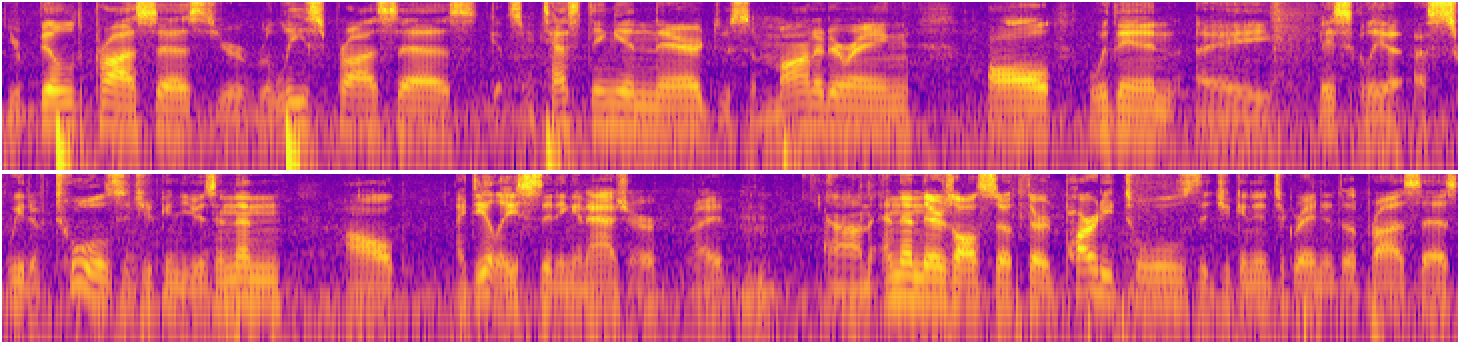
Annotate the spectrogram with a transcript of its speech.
your build process, your release process, get some testing in there, do some monitoring, all within a basically a, a suite of tools that you can use, and then all ideally sitting in Azure, right? Um, and then there's also third-party tools that you can integrate into the process.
